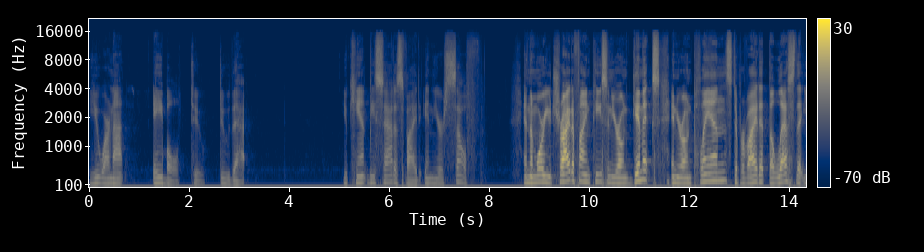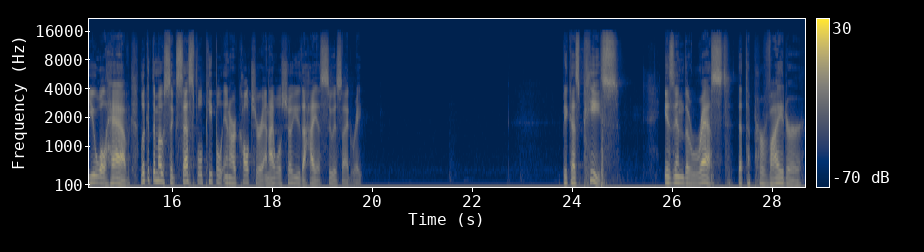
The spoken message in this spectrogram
You are not able to do that. You can't be satisfied in yourself. And the more you try to find peace in your own gimmicks and your own plans to provide it, the less that you will have. Look at the most successful people in our culture, and I will show you the highest suicide rate. Because peace is in the rest that the provider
